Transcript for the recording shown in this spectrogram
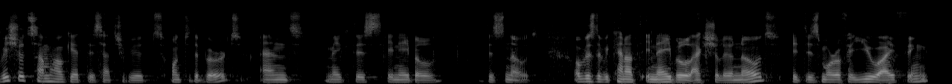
we should somehow get this attribute onto the bird and make this enable this node. Obviously, we cannot enable actually a node. It is more of a UI thing.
